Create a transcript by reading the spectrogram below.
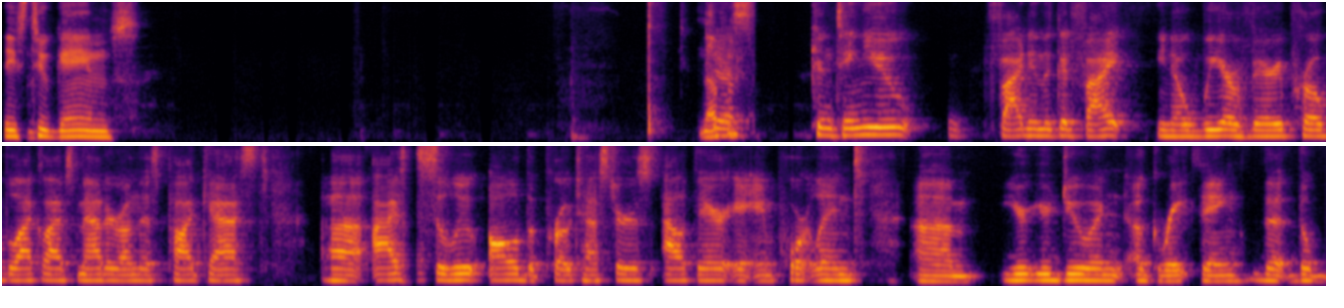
these two games? Nothing. Just continue fighting the good fight. You know, we are very pro Black Lives Matter on this podcast. Uh, I salute all of the protesters out there in, in Portland. Um, you're you're doing a great thing. The the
